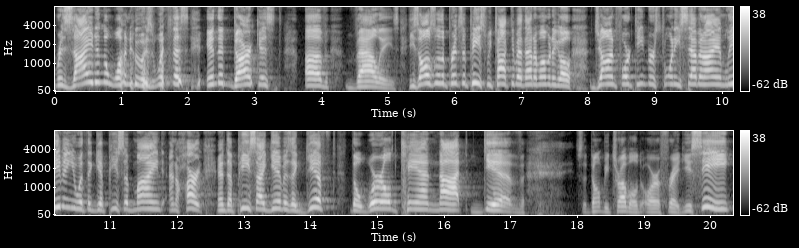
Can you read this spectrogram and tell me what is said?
reside in the one who is with us in the darkest of valleys. He's also the Prince of Peace. We talked about that a moment ago. John 14, verse 27 I am leaving you with a gift, peace of mind and heart, and the peace I give is a gift the world cannot give. So don't be troubled or afraid. You see,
